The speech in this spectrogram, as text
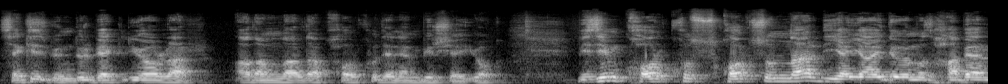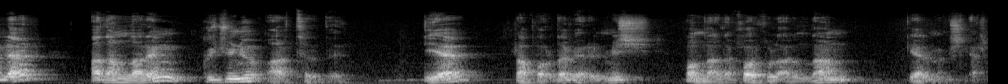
Sekiz gündür bekliyorlar. Adamlarda korku denen bir şey yok. Bizim korkus, korksunlar diye yaydığımız haberler adamların gücünü artırdı diye raporda verilmiş. Onlar da korkularından gelmemişler.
